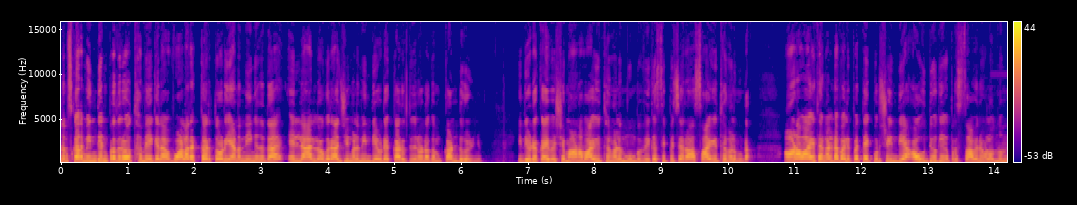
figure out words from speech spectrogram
നമസ്കാരം. ഇന്ത്യൻ പ്രതിരോധ മേഖല വളരെ കരുത്തോടെയാണ് നീങ്ങുന്നത്. എല്ലാ ലോകരാജ്യങ്ങളും ഇന്ത്യയുടെ കരുത്ത് ഇതിനോടകം കണ്ടുകഴിഞ്ഞു. ഇന്ത്യയുടെ കൈവശം ആണവായുധങ്ങളും മുമ്പ് വികസിപ്പിച്ച രാസായുധങ്ങളുമുണ്ട്. ആണവായുധങ്ങളുടെ വലിപ്പത്തെക്കുറിച്ച് ഇന്ത്യ ഔദ്യോഗിക പ്രസ്താവനകളൊന്നും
